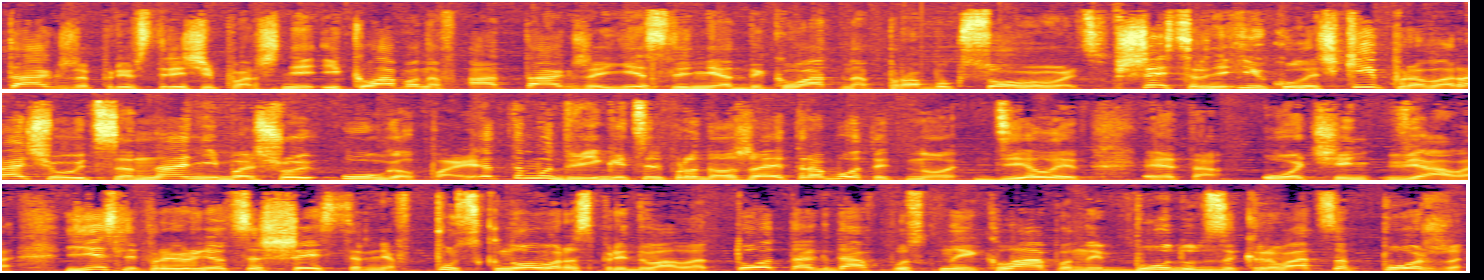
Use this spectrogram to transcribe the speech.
также при встрече поршней и клапанов, а также если неадекватно пробуксовывать. Шестерни и кулачки проворачиваются на небольшой угол, поэтому двигатель продолжает работать, но делает это очень вяло. Провернется шестерня впускного распредвала, то тогда впускные клапаны будут закрываться позже.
